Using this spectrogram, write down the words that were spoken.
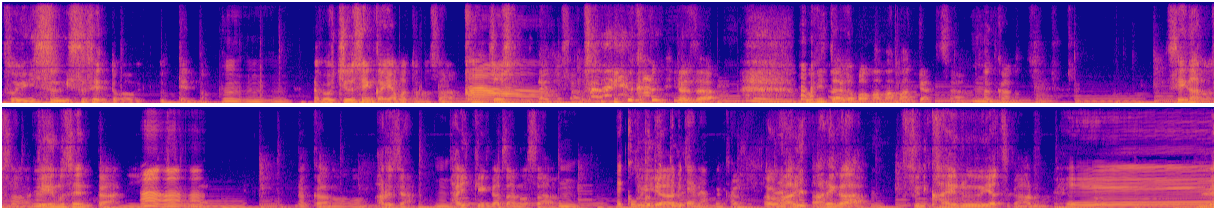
そういう椅子椅子セットが売ってんの。うんうんうん。なんか宇宙戦艦ヤマトのさ艦長室みたいなさそういう感じのさモニターがバンバンバンバンってあってさ、ん。なんかあのセガのさうん。ゲームセンターに、あああなんかあのあるじゃん。うん。体験型のさ、うん。えコックピットみたいな？なんか。感じ。ああれあれがうん。普通に買えるやつがあるんで、へえ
